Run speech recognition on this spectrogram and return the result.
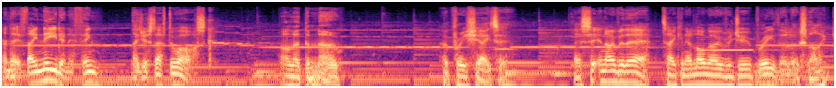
and that if they need anything, they just have to ask. I'll let them know. Appreciate it. They're sitting over there, taking a long overdue breather, looks like.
